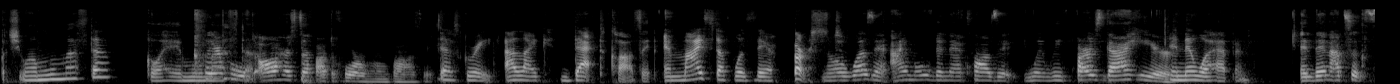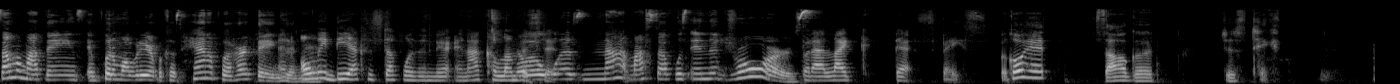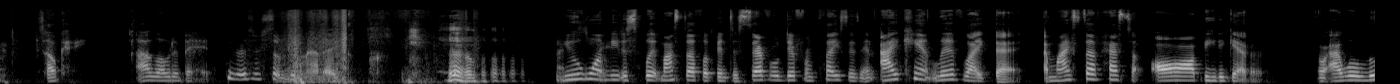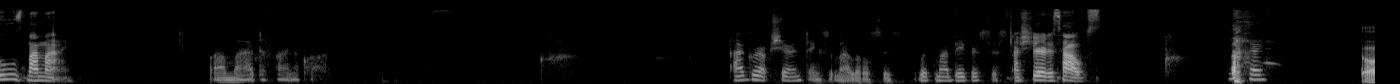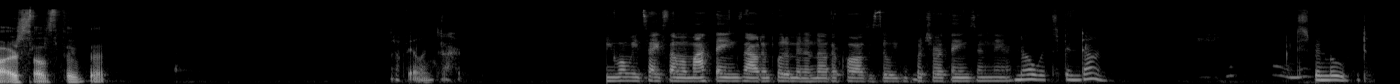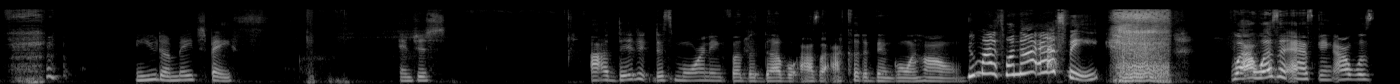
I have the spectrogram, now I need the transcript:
But you want to move my stuff? Go ahead and move Claire my moved stuff. all her stuff out the coral room closet. That's great. I like that closet, and my stuff was there first. No, it wasn't. I moved in that closet when we first got here. And then what happened? And then I took some of my things and put them over there because Hannah put her things And in only DX's stuff was in there, and I. Columbus No, it. it was not. My stuff was in the drawers. But I like that space. But go ahead. It's all good. Just take it. It's okay. I'll go to bed. You guys are so dramatic. you want me to split my stuff up into several different places, and I can't live like that. My stuff has to all be together, or I will lose my mind. Well, I'm gonna have to find a closet. I grew up sharing things with my little sister, with my bigger sister. I share this house. Okay. Y'all are so stupid. my feelings are hurt. You want me to take some of my things out and put them in another closet so we can put your things in there? No, it's been done. It's been moved. and you done made space. And just I did it this morning for the double. I was like, I could have been going home. you might as well not ask me. Well, I wasn't asking. I was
